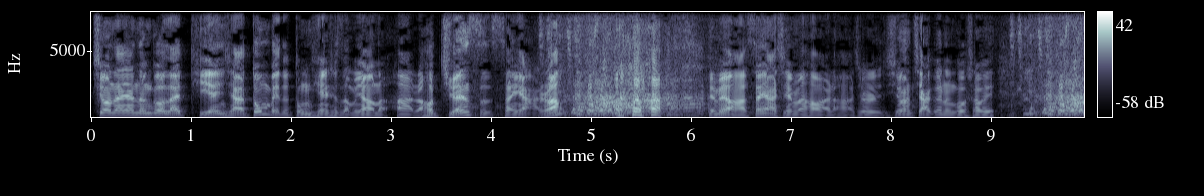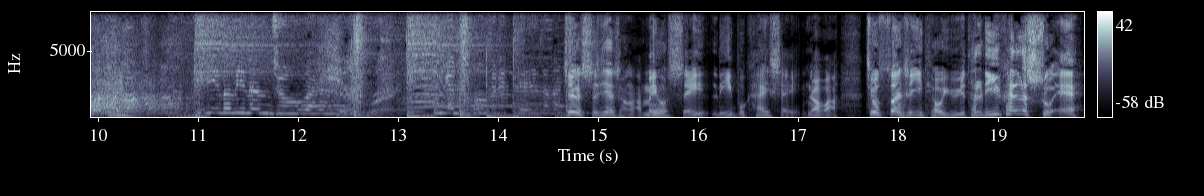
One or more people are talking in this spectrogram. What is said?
希望大家能够来体验一下东北的冬天是怎么样的哈，然后卷死三亚是吧？有没有啊？三亚其实蛮好玩的哈，就是希望价格能够稍微。这个世界上啊，没有谁离不开谁，你知道吧？就算是一条鱼，它离开了水，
